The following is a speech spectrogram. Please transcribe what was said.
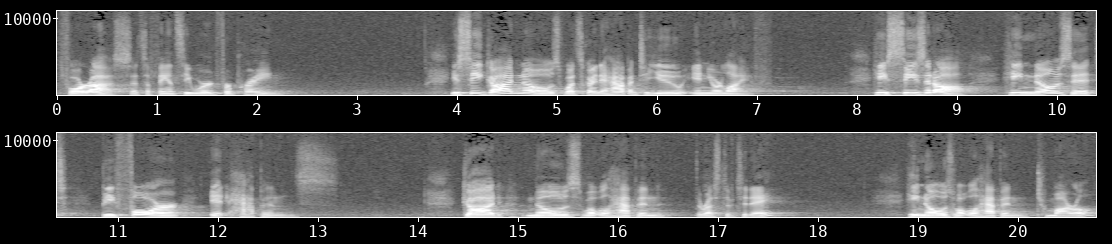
for us. That's a fancy word for praying. You see, God knows what's going to happen to you in your life, He sees it all, He knows it before it happens. God knows what will happen the rest of today. He knows what will happen tomorrow.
